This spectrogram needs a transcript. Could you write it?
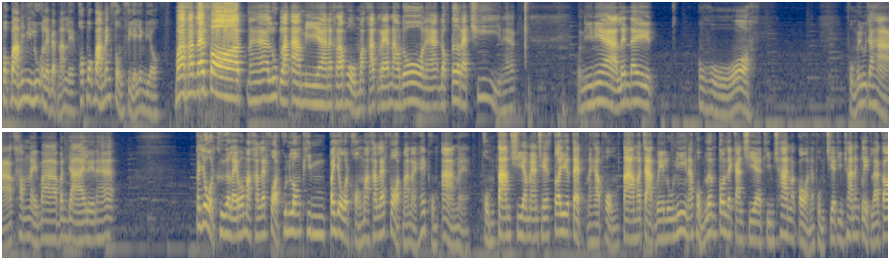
ปอกบาไม่มีลูกอะไรแบบนั้นเลยเพราะปอกบาแม่งส่งเสียอย่างเดียว มาคัตแรดฟอร์ดนะฮะลูกรักอาเมียนะครับผมมาคัตแรดนาโดนะฮะด็อกเตอร์แรชชี่นะฮะวันนี้เนี่ยเล่นได้โอ้โหผมไม่รู้จะหาคำไหนมาบรรยายเลยนะฮะ ประโยชน์คืออะไรว่ามาคัตแรดฟอร์ดคุณลองพิมพ์ประโยชน์ของมาคัตแรดฟอร์ดมาหน่อยให้ผมอ่านหน่อยผมตามเชียร์แมนเชสเตอร์ยูไนเต็ดนะครับผมตามมาจากเวลูนี่นะผมเริ่มต้นในการเชียร์ทีมชาติมาก่อนนะผมเชียร์ทีมชาติอังกฤษแล้วก็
